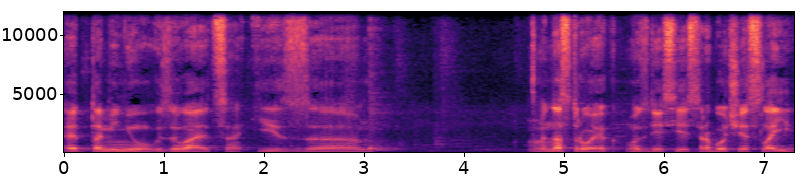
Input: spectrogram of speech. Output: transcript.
Это меню вызывается из э, настроек. Вот здесь есть рабочие слои.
